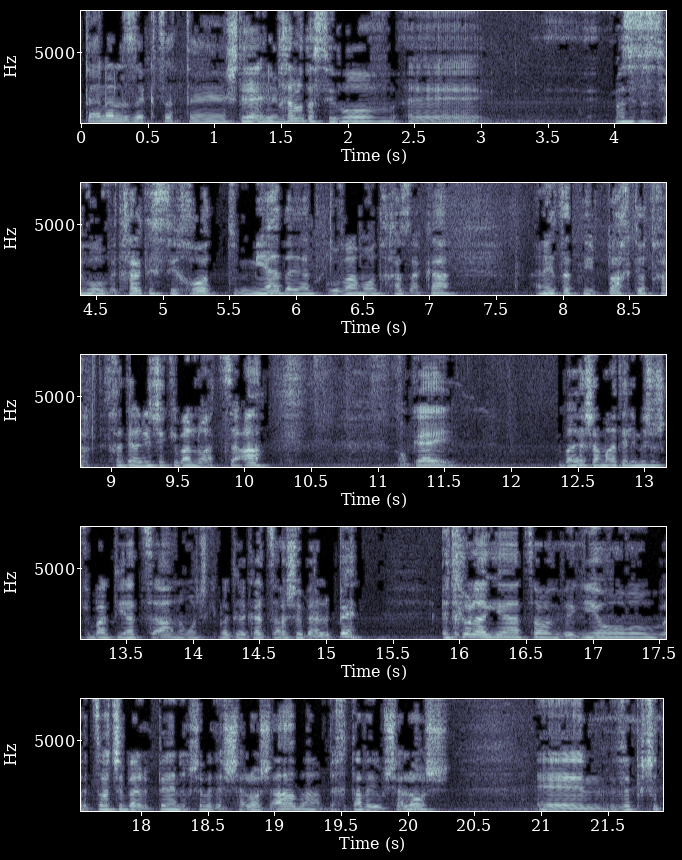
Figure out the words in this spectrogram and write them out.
תן על זה קצת אה, שתי תראה, מילים. התחלנו את הסיבוב, אה, מה זה את הסיבוב? התחלתי שיחות, מיד היה תגובה מאוד חזקה. אני קצת ניפחתי אותך, התחלתי להרגיש שקיבלנו הצעה, אוקיי? ברגע שאמרתי למישהו שקיבלתי הצעה, למרות שקיבלתי רק הצעה שבעל פה, התחילו להגיע הצעות, והגיעו הצעות שבעל פה, אני חושב את זה שלוש-ארבע, בכתב היו שלוש, אה, ופשוט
